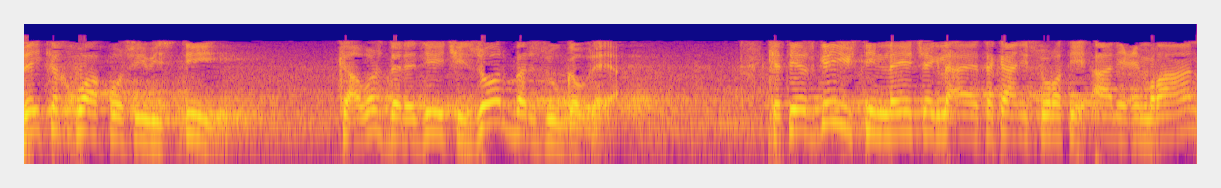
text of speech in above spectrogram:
دەی کە خوا خۆشی ویستی کە ئەوەش دەرەجەیەکی زۆر بەرز و گەورەیە کە تێژگەیشتین لە یەکێک لە ئاەتەکانی سوڕەتی ئالی عیمران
